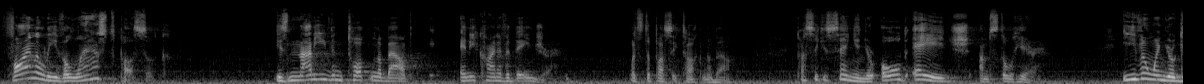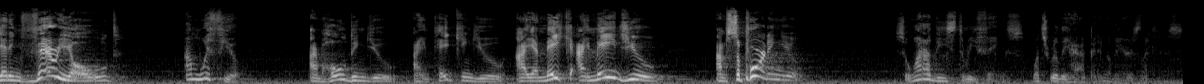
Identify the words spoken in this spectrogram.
Finally, the last pasuk is not even talking about any kind of a danger. What's the pasuk talking about? Pasuk is saying, in your old age, I'm still here. Even when you're getting very old, I'm with you. I'm holding you. I'm taking you. I am make. I made you. I'm supporting you. So, what are these three things? What's really happening over here is like this.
